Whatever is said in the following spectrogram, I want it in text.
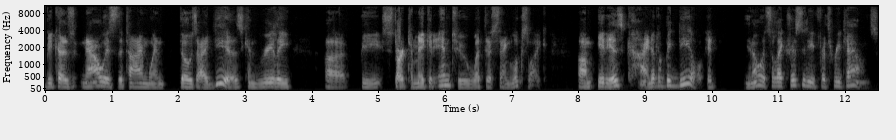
because now is the time when those ideas can really uh, be start to make it into what this thing looks like. Um, it is kind of a big deal. It you know it's electricity for three towns.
